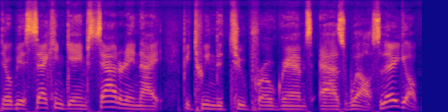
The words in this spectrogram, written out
There will be a second game Saturday night between the two programs as well. So there you go.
